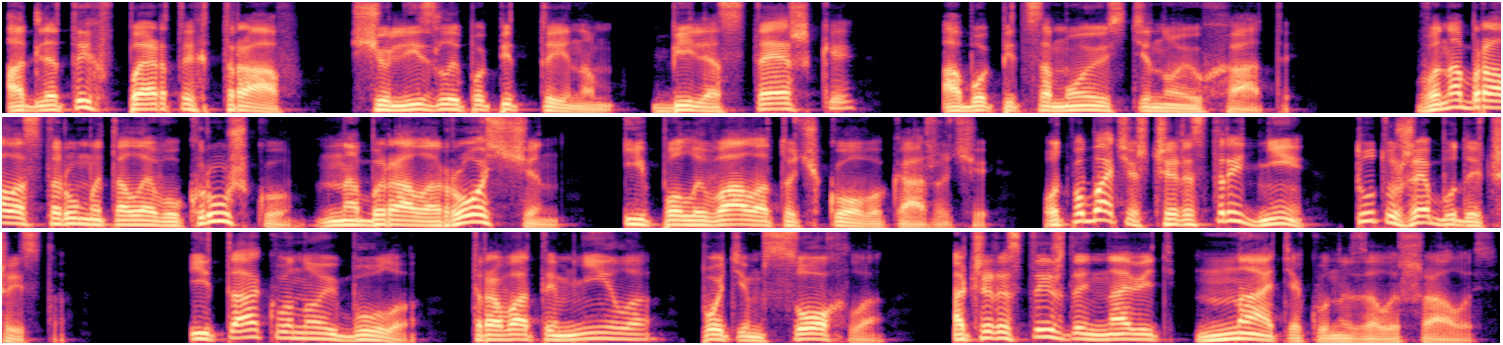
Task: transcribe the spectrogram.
а для тих впертих трав, що лізли попід тином, біля стежки або під самою стіною хати. Вона брала стару металеву кружку, набирала розчин і поливала точково, кажучи От побачиш, через три дні тут уже буде чисто. І так воно й було трава темніла, потім сохла, а через тиждень навіть натяку не залишалось.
